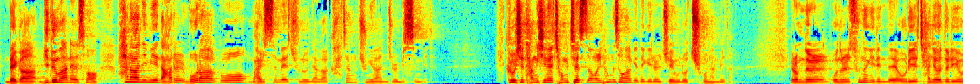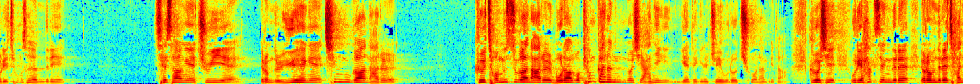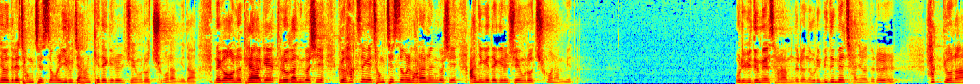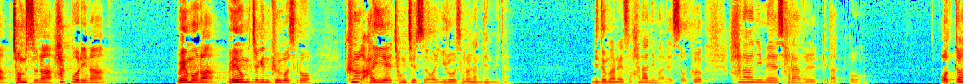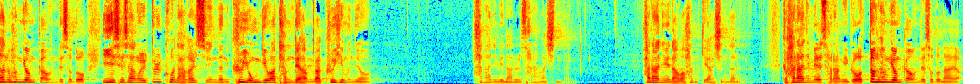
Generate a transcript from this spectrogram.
내가 믿음 안에서 하나님이 나를 뭐라고 말씀해 주느냐가 가장 중요한 줄 믿습니다. 그것이 당신의 정체성을 형성하게 되기를 주임으로 축원합니다. 여러분들 오늘 수능일인데요. 우리 자녀들이 우리 청소년들이 세상의 주위에 여러분들 유행의 친구가 나를 그 점수가 나를 뭐라고 평가하는 것이 아니게 되길 주임으로 축원합니다. 그것이 우리 학생들의 여러분들의 자녀들의 정체성을 이루지 않게 되기를 주임으로 축원합니다. 내가 어느 대학에 들어간 것이 그 학생의 정체성을 말하는 것이 아니게 되기를 주임으로 축원합니다. 우리 믿음의 사람들은 우리 믿음의 자녀들을 학교나 점수나 학벌이나 외모나 외형적인 그것으로 그 아이의 정체성을 이루어서는 안 됩니다. 믿음 안에서 하나님 안에서 그 하나님의 사랑을 깨닫고 어떠한 환경 가운데서도 이 세상을 뚫고 나갈 수 있는 그 용기와 담대함과 그 힘은요. 하나님이 나를 사랑하신다는 것. 하나님이 나와 함께 하신다는 것. 그 하나님의 사랑이 그 어떤 환경 가운데서도 나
